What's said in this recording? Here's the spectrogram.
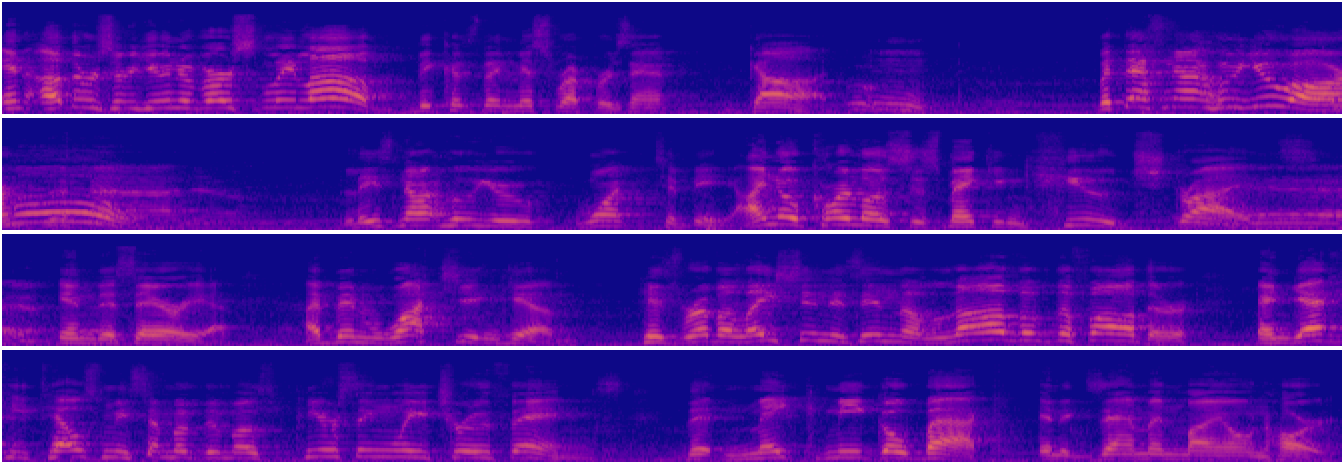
and others are universally loved because they misrepresent God. Hmm. But that's not who you are. At least not who you want to be. I know Carlos is making huge strides in this area. I've been watching him. His revelation is in the love of the Father, and yet he tells me some of the most piercingly true things that make me go back and examine my own heart.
